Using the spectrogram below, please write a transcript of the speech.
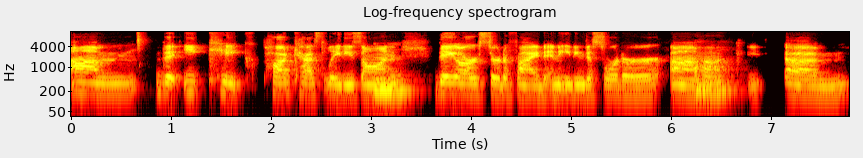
um, the Eat Cake podcast ladies on, mm-hmm. they are certified in eating disorder um, uh-huh. um,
